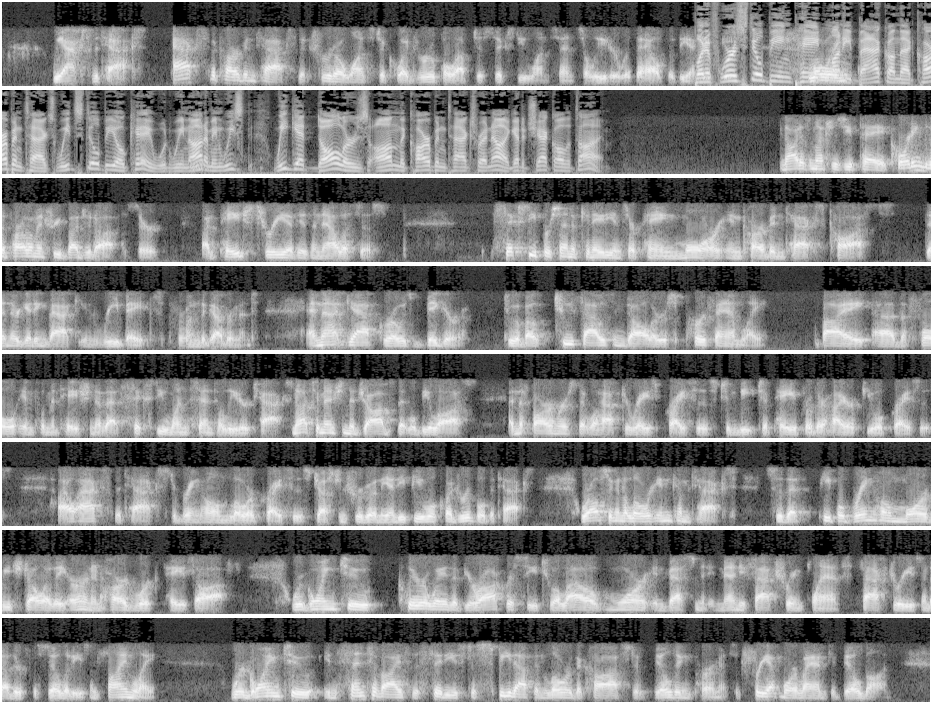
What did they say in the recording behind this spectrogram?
We axe the tax. Axe the carbon tax that Trudeau wants to quadruple up to 61 cents a liter with the help of the NDP. But if we're still being paid Lowering, money back on that carbon tax, we'd still be okay, would we not? I mean, we we get dollars on the carbon tax right now. I get a check all the time. Not as much as you pay. According to the parliamentary budget officer, on page 3 of his analysis, 60% of Canadians are paying more in carbon tax costs than they're getting back in rebates from the government. And that gap grows bigger to about $2,000 per family by uh, the full implementation of that 61 cent a liter tax. Not to mention the jobs that will be lost and the farmers that will have to raise prices to meet to pay for their higher fuel prices. I'll axe the tax to bring home lower prices. Justin Trudeau and the NDP will quadruple the tax. We're also going to lower income tax so that people bring home more of each dollar they earn and hard work pays off. We're going to clear away the bureaucracy to allow more investment in manufacturing plants, factories, and other facilities. And finally, we're going to incentivize the cities to speed up and lower the cost of building permits and free up more land to build on.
